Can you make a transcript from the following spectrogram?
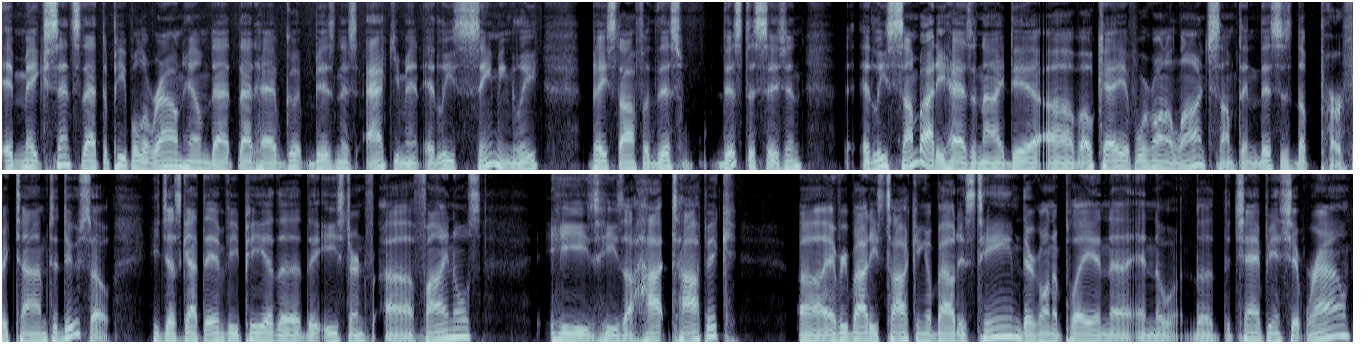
it makes sense that the people around him that that have good business acumen, at least seemingly, based off of this this decision, at least somebody has an idea of okay, if we're going to launch something, this is the perfect time to do so. He just got the MVP of the the Eastern uh, Finals. He's he's a hot topic. Uh, everybody's talking about his team. They're going to play in the in the, the the championship round.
